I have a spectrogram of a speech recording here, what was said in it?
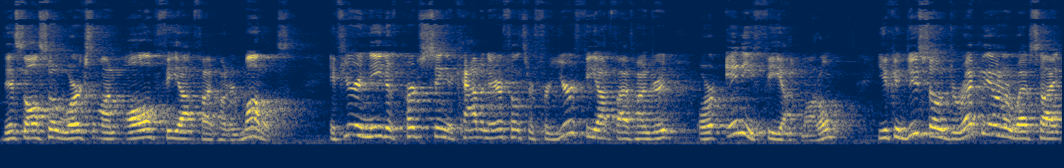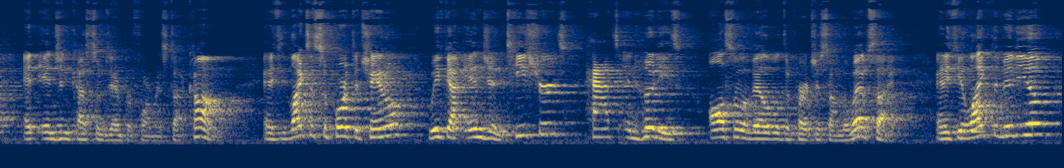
This also works on all Fiat 500 models. If you're in need of purchasing a cabin air filter for your Fiat 500 or any Fiat model, you can do so directly on our website at ngencustomsandperformance.com. And if you'd like to support the channel, we've got NGEN t-shirts, hats, and hoodies also available to purchase on the website. And if you like the video,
